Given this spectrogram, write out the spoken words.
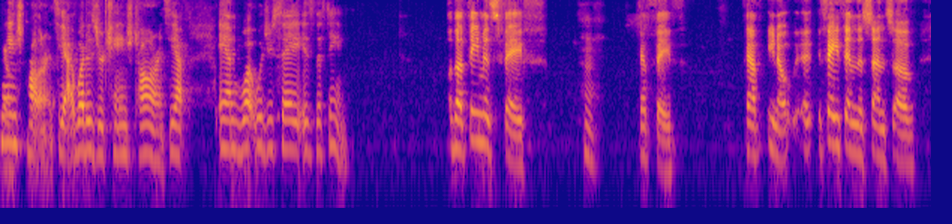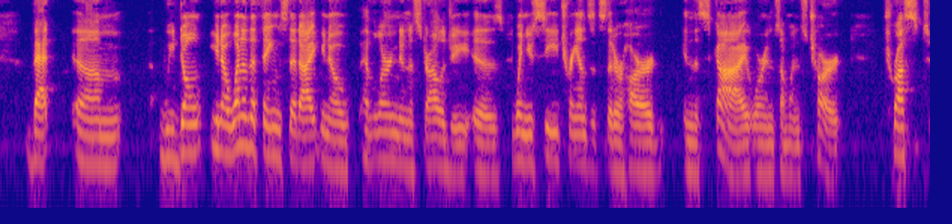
Yeah. Change tolerance. Yeah. What is your change tolerance? Yeah. And what would you say is the theme? the theme is faith. Hmm. Have faith. Have you know eh, faith in the sense of that um, we don't. You know, one of the things that I you know have learned in astrology is when you see transits that are hard in the sky or in someone's chart, trust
